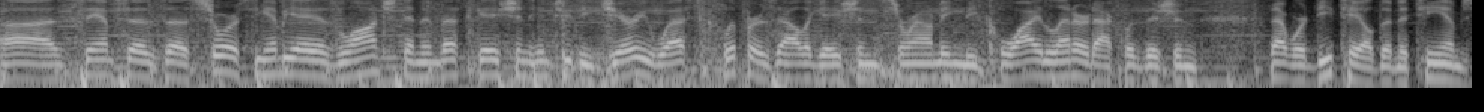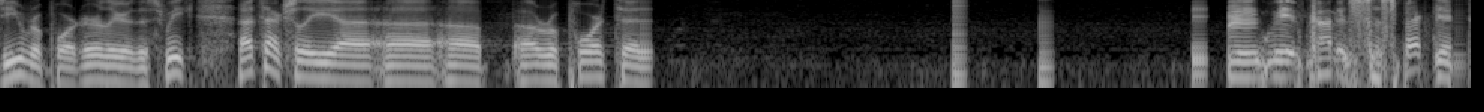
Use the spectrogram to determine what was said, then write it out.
Uh, Sam says, uh, source, the NBA has launched an investigation into the Jerry West Clippers allegations surrounding the Kawhi Leonard acquisition that were detailed in a TMZ report earlier this week. That's actually a, a, a report that we have kind of suspected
